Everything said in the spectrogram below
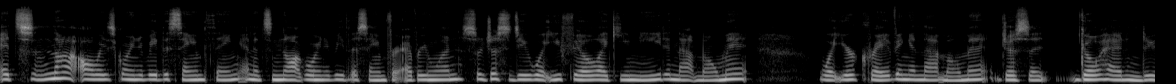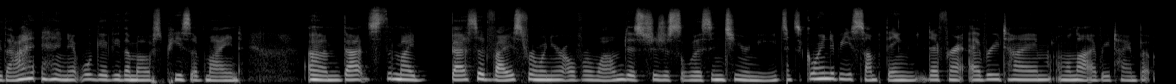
it's not always going to be the same thing and it's not going to be the same for everyone. So just do what you feel like you need in that moment, what you're craving in that moment. Just uh, go ahead and do that and it will give you the most peace of mind. Um, that's the, my best advice for when you're overwhelmed is to just listen to your needs. It's going to be something different every time. Well, not every time, but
